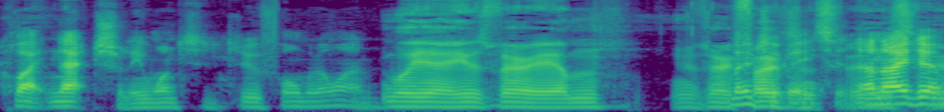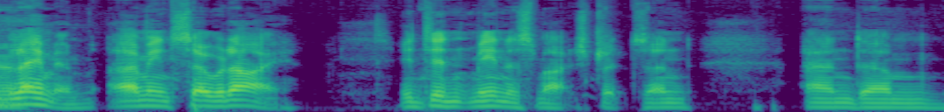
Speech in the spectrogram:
quite naturally wanted to do Formula One Well, yeah, he was very um, he was very focused. motivated, and I don't yeah. blame him. I mean, so would I. It didn't mean as much, but and and um,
